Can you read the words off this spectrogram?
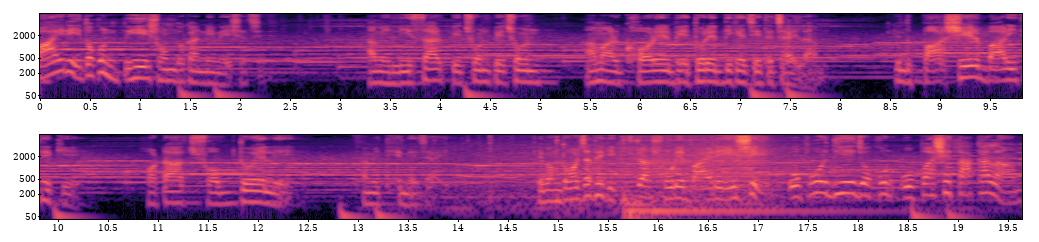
বাইরে তখন বেশ অন্ধকার নেমে এসেছে। আমি লিসার পেছন পেছন আমার ঘরের ভেতরের দিকে যেতে চাইলাম। কিন্তু পাশের বাড়ি থেকে হঠাৎ শব্দ এলে আমি থেমে যাই। এবং দরজা থেকে কিছুটা সরে বাইরে এসে ওপর দিয়ে যখন ওপাশে তাকালাম,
